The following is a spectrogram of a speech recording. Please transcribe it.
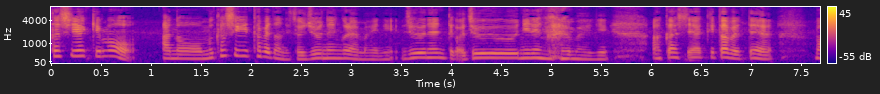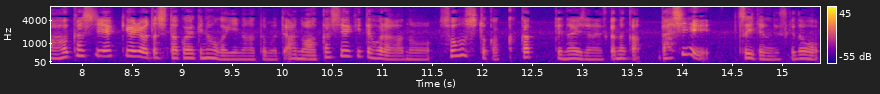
明石焼きもあの昔食べたんですよ。10年ぐらい前に。10年っていうか12年ぐらい前に明石焼き食べてまあ明石焼きより私たこ焼きの方がいいなと思ってあの明石焼きってほらあのソースとかかかってないじゃないですか。なんかだしついてるんですけど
